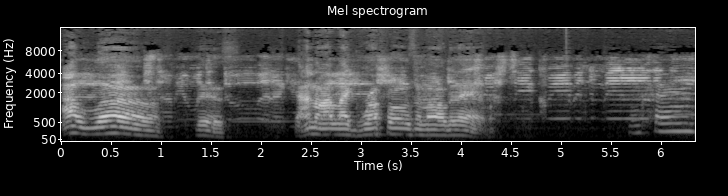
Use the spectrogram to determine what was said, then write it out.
I love this. I know I like ruffles and all of that. Okay.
